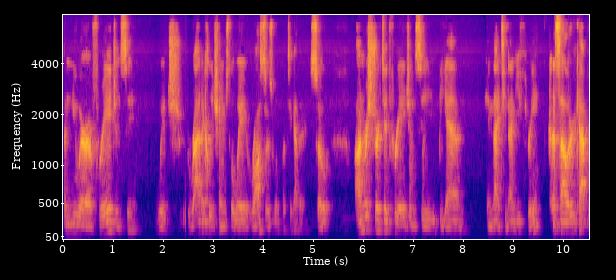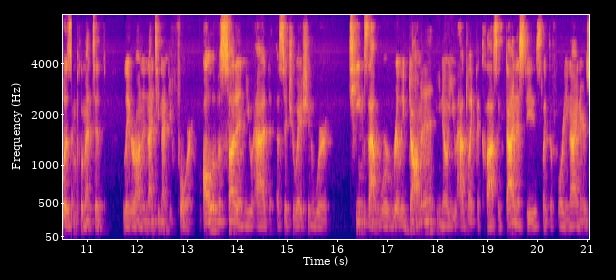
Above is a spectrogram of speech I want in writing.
a new era of free agency, which radically changed the way rosters were put together. So, unrestricted free agency began in 1993, and a salary cap was implemented later on in 1994. All of a sudden, you had a situation where teams that were really dominant, you know, you had like the classic dynasties, like the 49ers,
